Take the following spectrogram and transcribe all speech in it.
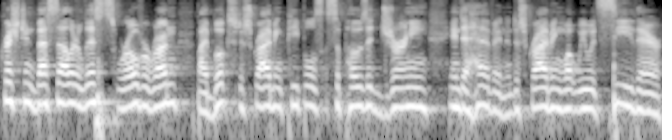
Christian bestseller lists were overrun by books describing people's supposed journey into heaven and describing what we would see there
